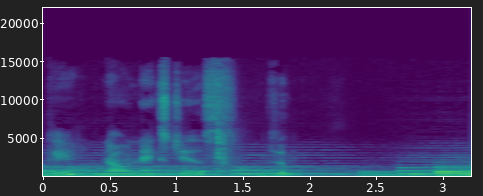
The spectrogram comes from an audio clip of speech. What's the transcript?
Okay. Now next is blue.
